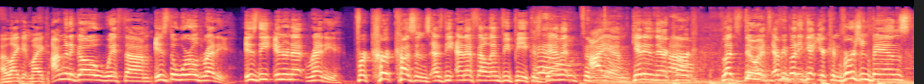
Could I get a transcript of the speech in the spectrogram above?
I like it, Mike. I'm going to go with um, Is the world ready? Is the internet ready? For Kirk Cousins as the NFL MVP because damn it, I no. am. Get in there, Kirk. Let's do it. Everybody get your conversion vans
